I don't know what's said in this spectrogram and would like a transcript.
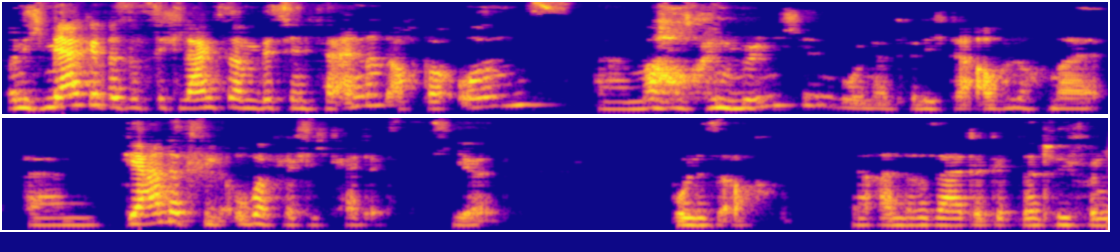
Und ich merke, dass es sich langsam ein bisschen verändert, auch bei uns, ähm, auch in München, wo natürlich da auch nochmal ähm, gerne viel Oberflächlichkeit existiert, obwohl es auch eine andere Seite gibt natürlich von,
